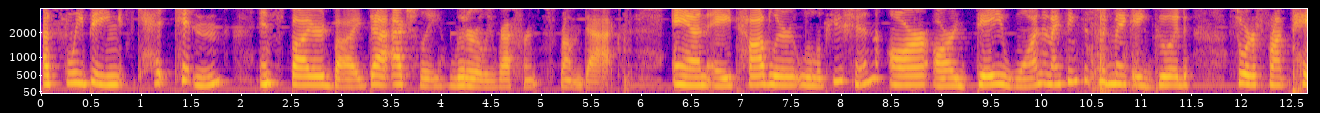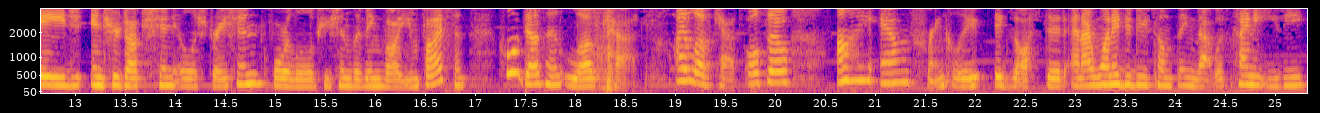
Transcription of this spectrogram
a sleeping kitten inspired by Dax, actually literally referenced from Dax. and a toddler Lilliputian are our day one. And I think this would make a good sort of front page introduction illustration for Lilliputian Living Volume 5. Since who doesn't love cats? I love cats. Also, I am frankly exhausted and I wanted to do something that was kind of easy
